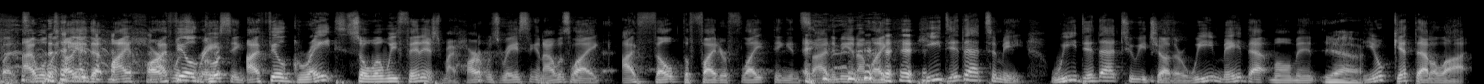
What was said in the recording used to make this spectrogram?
but I will tell you that my heart I feel was gr- racing. I feel great. So when we finished, my heart was racing, and I was like, I felt the fight or flight thing inside of me, and I'm like, he did that to me. We did that to each other. We made that moment. Yeah. you don't get that a lot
